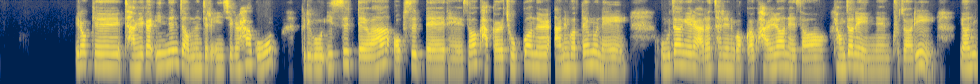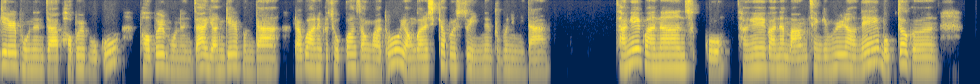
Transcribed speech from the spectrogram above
이렇게 장애가 있는지 없는지를 인식을 하고 그리고 있을 때와 없을 때에 대해서 각각의 조건을 아는 것 때문에 오장애를 알아차리는 것과 관련해서 경전에 있는 구절이 연기를 보는 자 법을 보고 법을 보는 자 연기를 본다 라고 하는 그 조건성과도 연관을 시켜볼 수 있는 부분입니다. 장애에 관한 숙고, 장애에 관한 마음챙김 훈련의 목적은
